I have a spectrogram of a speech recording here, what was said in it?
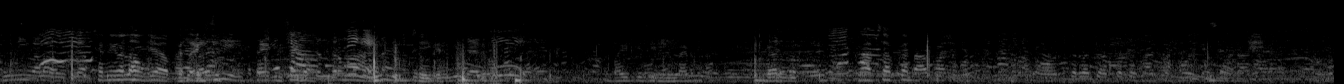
छन्नी वाला हो गया छन्नी वाला हो गया आपका साइड साइड चंद्रमा ठीक है। वाइट किसी मैडम। आप सबका नाम और करवा चौथ का त्योहार का माहौल कैसे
